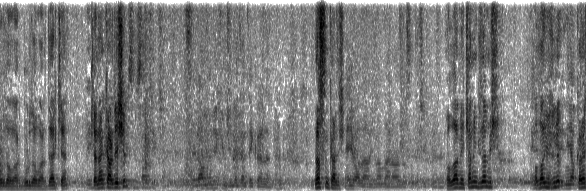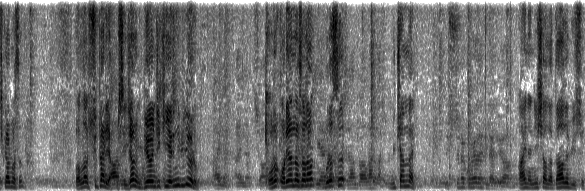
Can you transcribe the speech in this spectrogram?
orada var, burada var derken Kenan kardeşim Selamünaleyküm cümleten tekrardan. nasılsın kardeşim? Eyvallah abicim Allah razı olsun teşekkür ederim. Vallahi mekanın güzelmiş. Allah Elimden yüzünü geleni yaptım. kara çıkarmasın. Vallahi süper yapmışsın Abi, canım. Bir önceki yerini biliyorum. Aynen aynen. Şu an Onu oraya nazaran Önceki burası dağlar var. mükemmel. Üstüne koyarak ilerliyor abi. Aynen inşallah daha da büyüsün.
